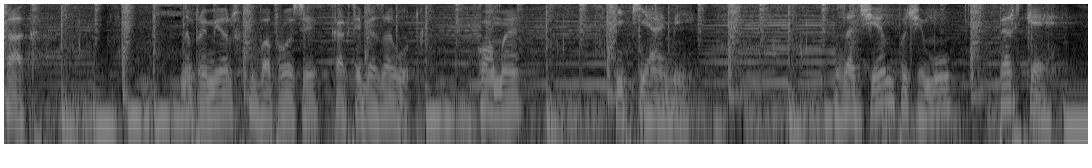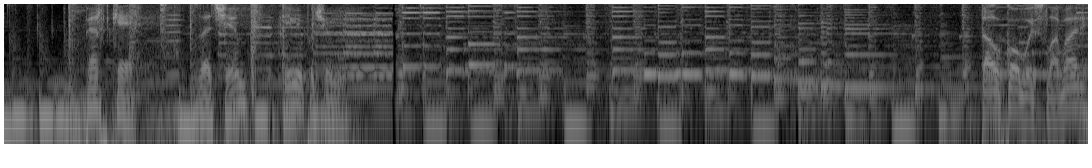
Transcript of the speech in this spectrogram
Как? Например, в вопросе «Как тебя зовут?» Come ti chiami? Зачем, почему, perché? Perché? Зачем или почему? Толковый словарь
